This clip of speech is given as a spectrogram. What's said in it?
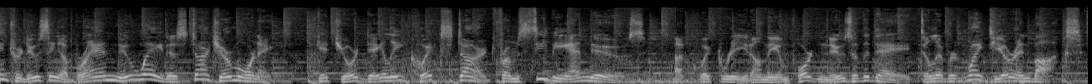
Introducing a brand new way to start your morning. Get your daily quick start from CBN News. A quick read on the important news of the day delivered right to your inbox.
